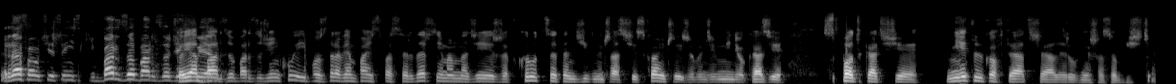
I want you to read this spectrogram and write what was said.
Rafał Cieszyński, bardzo, bardzo To dziękuję. ja bardzo, bardzo dziękuję i pozdrawiam Państwa serdecznie. Mam nadzieję, że wkrótce ten dziwny czas się skończy i że będziemy mieli okazję spotkać się nie tylko w teatrze, ale również osobiście.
